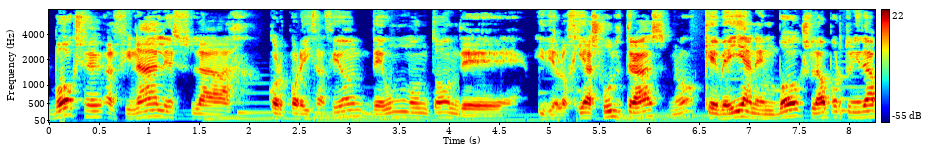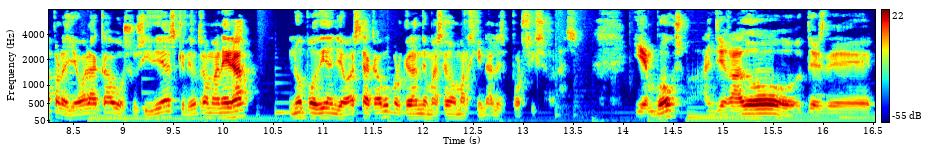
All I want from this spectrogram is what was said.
Vox eh, al final es la corporización de un montón de ideologías ultras ¿no? que veían en Vox la oportunidad para llevar a cabo sus ideas que de otra manera no podían llevarse a cabo porque eran demasiado marginales por sí solas. Y en Vox han llegado desde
